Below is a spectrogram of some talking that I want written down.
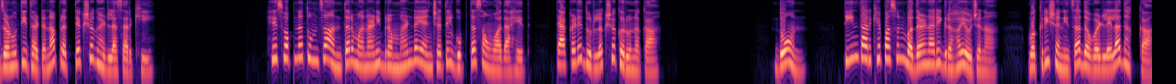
जणू ती घटना प्रत्यक्ष घडल्यासारखी. हे स्वप्न तुमचं अंतर्मन आणि ब्रह्मांड यांच्यातील गुप्त संवाद आहेत. त्याकडे दुर्लक्ष करू नका. दोन तीन तारखेपासून बदलणारी ग्रहयोजना. वक्री शनीचा दवडलेला धक्का.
